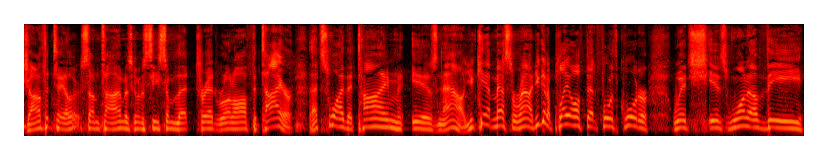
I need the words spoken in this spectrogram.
Jonathan Taylor sometime is going to see some of that tread run off the tire. That's why the time is now. You can't mess around. You got to play off that fourth quarter, which is one of the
